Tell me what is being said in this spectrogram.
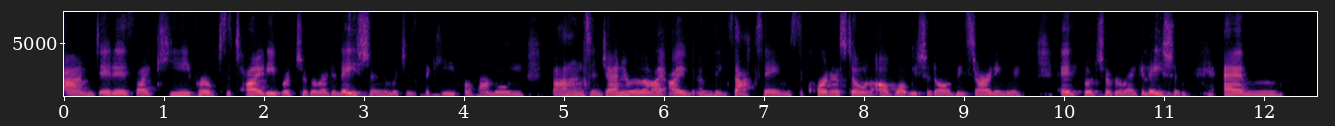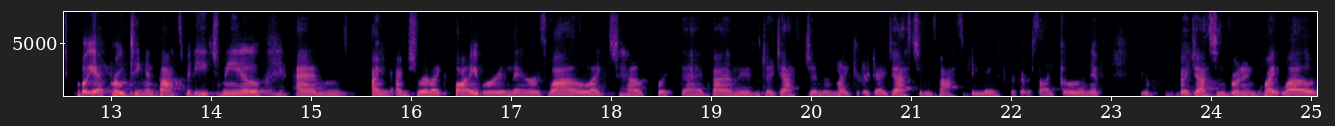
and it is like key for satiety, blood sugar regulation, which is the key for hormone balance in general. And I, I am the exact same It's the cornerstone of what we should all be starting with is blood sugar regulation. Um, but yeah, protein and fats with each meal. Um, I'm, I'm sure like fiber in there as well, like to help with the bowel movement digestion and like your digestion is massively linked with your cycle. And if your digestion's running quite well,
